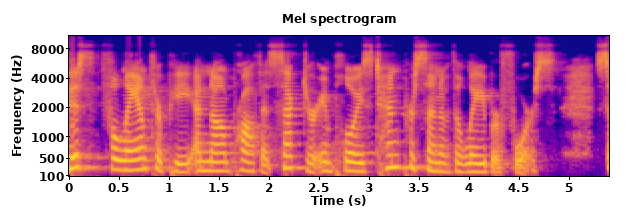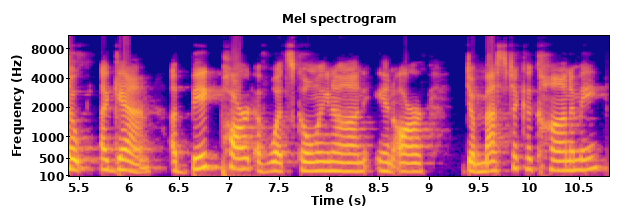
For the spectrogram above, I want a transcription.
this philanthropy and nonprofit sector employs 10% of the labor force. So, again, a big part of what's going on in our domestic economy,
